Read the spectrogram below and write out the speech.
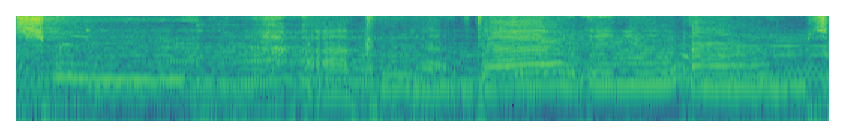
touch me. I could have died in your arms.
